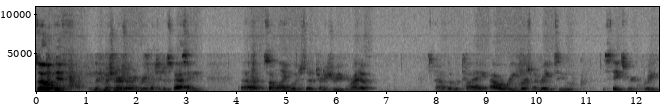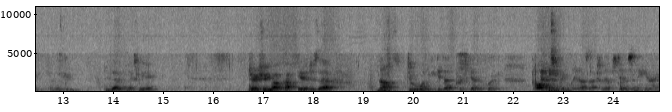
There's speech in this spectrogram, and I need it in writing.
So if the commissioners are in agreement to just passing uh, some language that Attorney Shreve can write up uh, that would tie our reimbursement rate to the state's rate, and we could do that at the next meeting. Attorney Shreve, how complicated is that? No, it's doable, we can get that put together quick. Paul something late, I was actually upstairs in a hearing,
